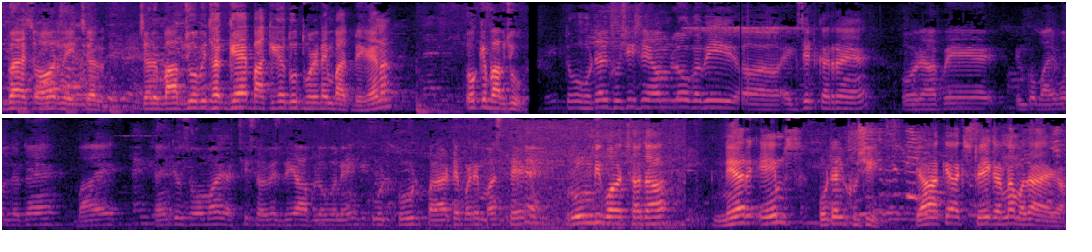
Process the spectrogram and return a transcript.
बस और नहीं, चल। चल, बाबजू अभी थक गया है, बाकी का दूध थोड़े टाइम बाद पिएगा, है ना? ओके, बाबजू। तो होटल खुशी से हम लोग अभी एग्जिट कर रहे हैं और यहाँ पे इनको बाय बोल देते हैं। Bye thank you so much अच्छी सर्विस दी आप लोगों ने। फ़ूड फ़ूड पराठे बड़े मस्त थे। रूम भी बहुत अच्छा था। नियर एम्स होटल खुशी। यहाँ आके स्टे करना मज़ा आएगा।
